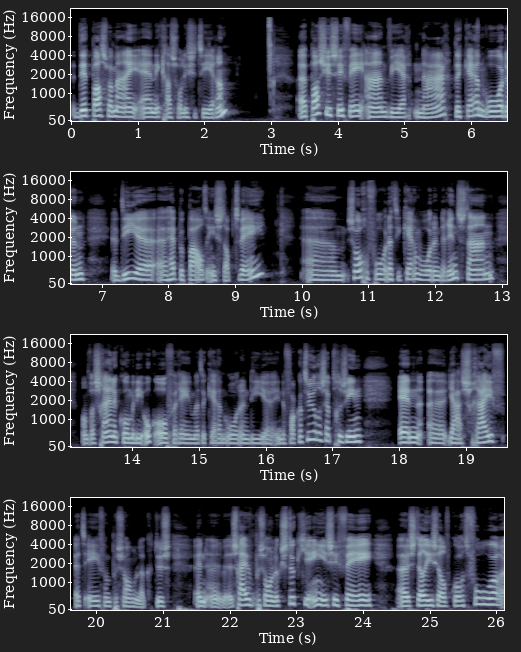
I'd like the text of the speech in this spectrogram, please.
dit past bij mij en ik ga solliciteren. Uh, pas je cv aan weer naar de kernwoorden die je uh, hebt bepaald in stap 2. Um, zorg ervoor dat die kernwoorden erin staan. Want waarschijnlijk komen die ook overeen met de kernwoorden die je in de vacatures hebt gezien. En uh, ja, schrijf het even persoonlijk. Dus een, uh, schrijf een persoonlijk stukje in je cv. Uh, stel jezelf kort voor.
